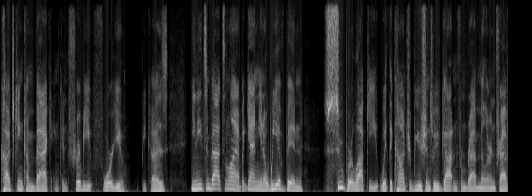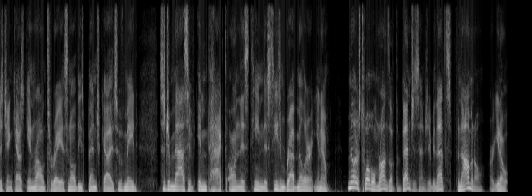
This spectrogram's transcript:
Kutch can come back and contribute for you because you need some bats in the lineup. Again, you know, we have been super lucky with the contributions we've gotten from Brad Miller and Travis Jankowski and Ronald Torreyes and all these bench guys who have made such a massive impact on this team this season. Brad Miller, you know, Miller's 12 home runs off the bench, essentially. I mean, that's phenomenal. Or, you know,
